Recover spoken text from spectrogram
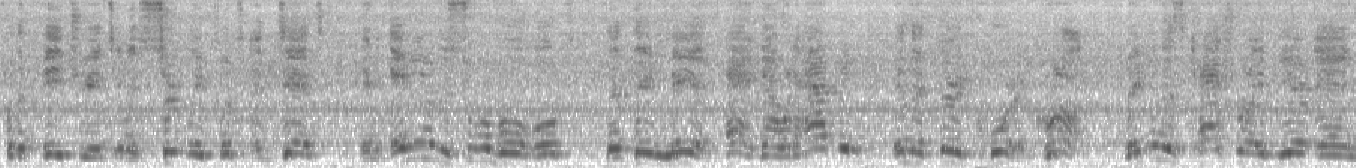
for the Patriots, and it certainly puts a dent in any of the Super Bowl hopes that they may have had. Now, what happened in the third quarter? Gronk making this catch right here, and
